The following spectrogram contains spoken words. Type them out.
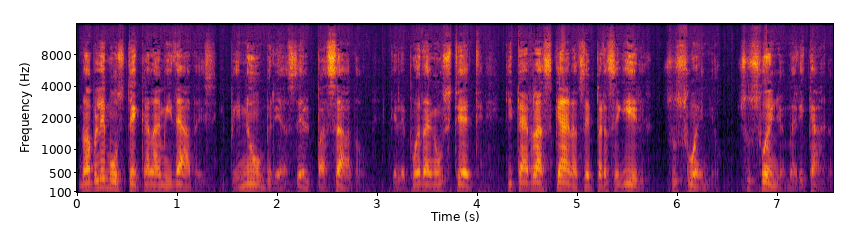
no hablemos de calamidades y penumbrias del pasado que le puedan a usted quitar las ganas de perseguir su sueño, su sueño americano.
